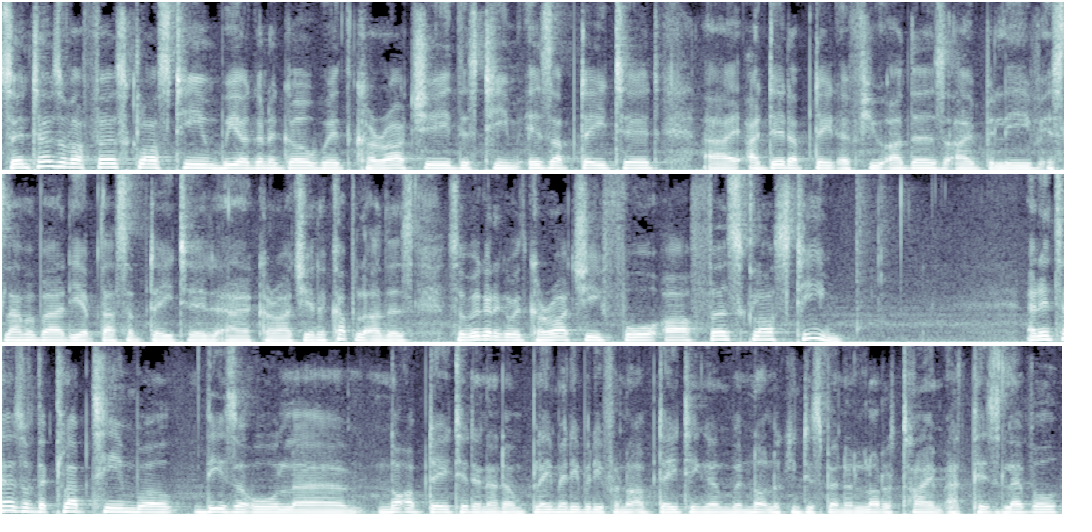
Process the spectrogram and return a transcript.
So in terms of our first class team, we are going to go with Karachi. This team is updated. Uh, I did update a few others. I believe Islamabad, yep, that's updated. Uh, Karachi and a couple of others. So we're going to go with Karachi for our first class team. And in terms of the club team, well, these are all uh, not updated, and I don't blame anybody for not updating them. We're not looking to spend a lot of time at this level,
